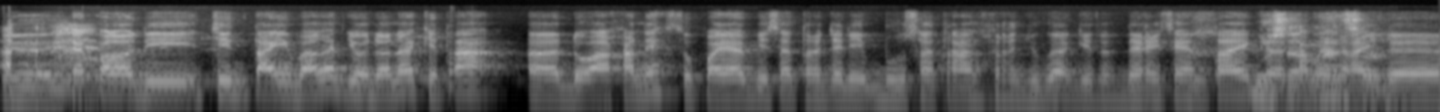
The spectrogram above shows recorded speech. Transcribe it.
Iya, iya. Ya, kalau dicintai banget Yodona kita eh, doakan ya supaya bisa terjadi bursa transfer juga gitu dari Sentai ke Bursa Kamen transfer. Rider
